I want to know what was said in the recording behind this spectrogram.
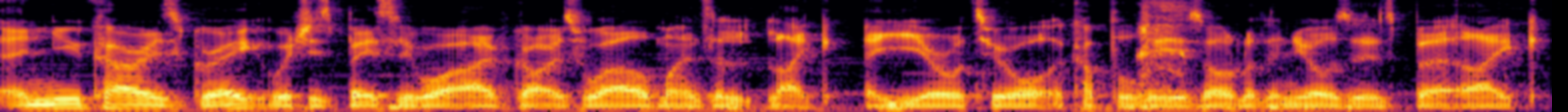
a new car is great, which is basically what I've got as well. Mine's a, like a year or two, or a couple of years older than yours is, but like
